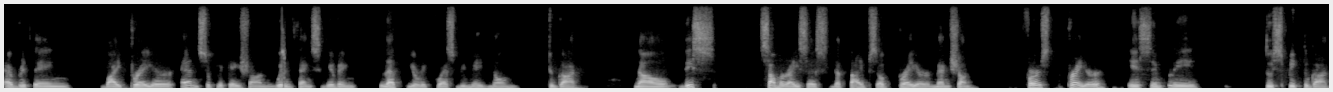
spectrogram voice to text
everything by prayer and supplication with thanksgiving. Let your request be made known to God. Now, this summarizes the types of prayer mentioned. First, prayer is simply to speak to God.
